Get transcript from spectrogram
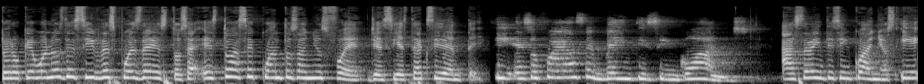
pero qué bueno es decir después de esto, o sea, ¿esto hace cuántos años fue, Jessie, este accidente? Sí, eso fue hace 25 años. Hace 25 años. Y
